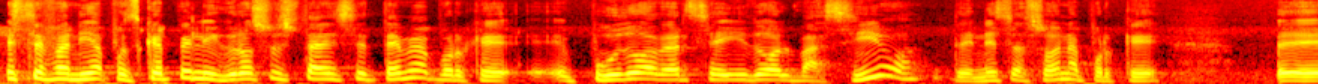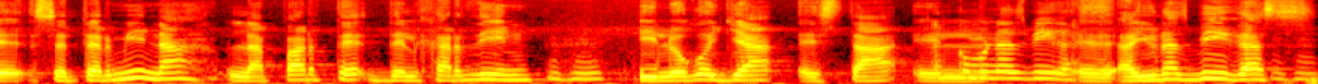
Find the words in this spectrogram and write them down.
Estefanía, pues qué peligroso está ese tema porque eh, pudo haberse ido al vacío en esa zona porque eh, se termina la parte del jardín y luego ya está el... Hay como unas vigas. Eh, hay unas vigas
